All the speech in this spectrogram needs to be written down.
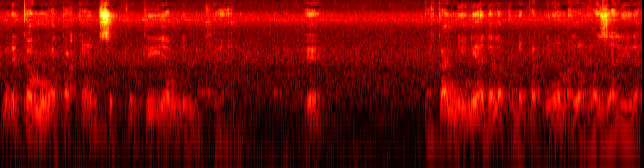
Mereka mengatakan seperti yang demikian ya Bahkan ini adalah pendapat Imam Al-Ghazali lah.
